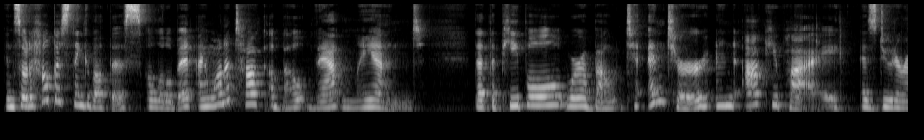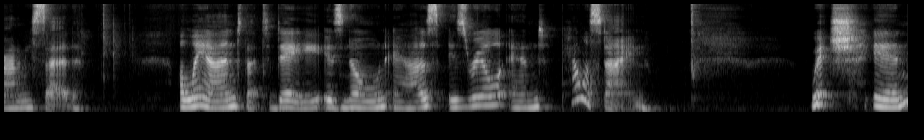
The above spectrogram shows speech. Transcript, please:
And so, to help us think about this a little bit, I want to talk about that land that the people were about to enter and occupy, as Deuteronomy said a land that today is known as Israel and Palestine, which in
